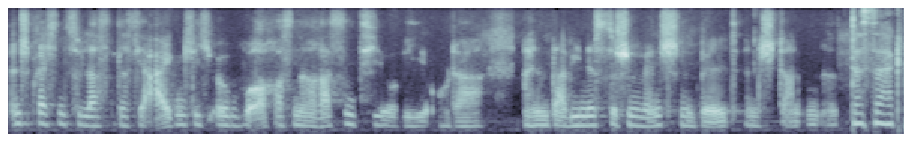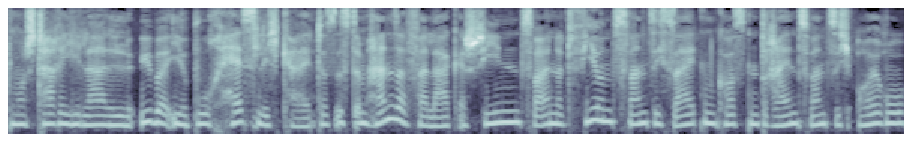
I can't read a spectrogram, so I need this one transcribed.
entsprechen zu lassen, das ja eigentlich irgendwo auch aus einer Rassentheorie oder einem darwinistischen Menschenbild entstanden ist. Das sagt Moshtari Hilal über ihr Buch Hässlichkeit. Das ist im Hansa Verlag erschienen. 224 Seiten kosten 23 Euro.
